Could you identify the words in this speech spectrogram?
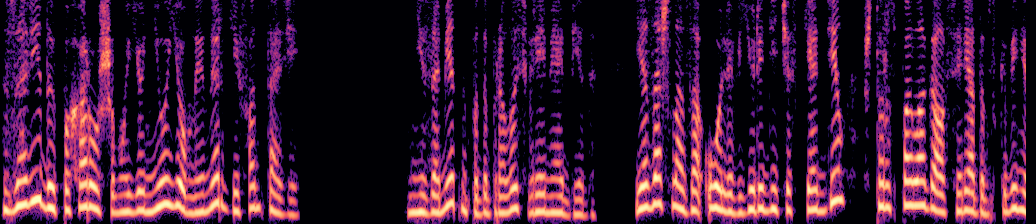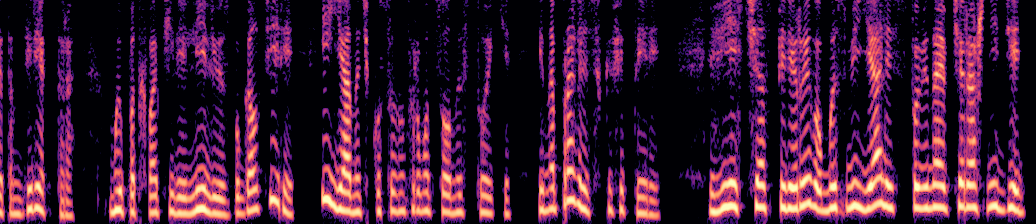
Завидую по-хорошему ее неуемной энергии и фантазии. Незаметно подобралось время обеда. Я зашла за Олей в юридический отдел, что располагался рядом с кабинетом директора. Мы подхватили Лилию из бухгалтерии и Яночку с информационной стойки и направились в кафетерий. Весь час перерыва мы смеялись, вспоминая вчерашний день,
